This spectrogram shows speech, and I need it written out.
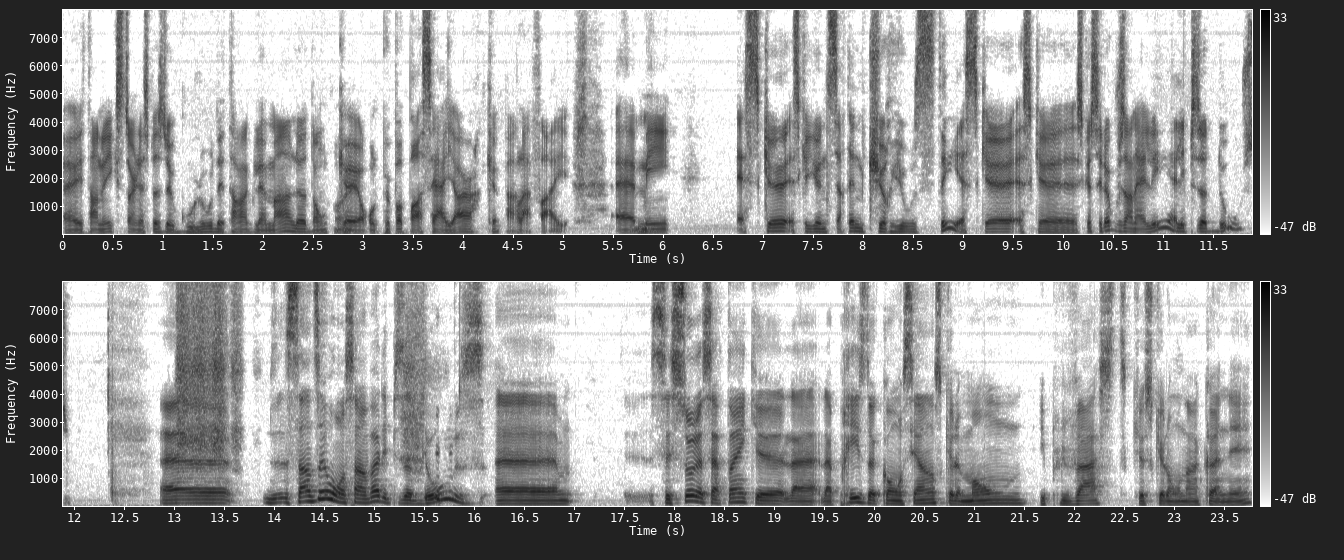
Euh, étant donné que c'est un espèce de goulot d'étranglement, là, donc Ouais. euh, on ne peut pas passer ailleurs que par la faille. Euh, mais est-ce que est-ce qu'il y a une certaine curiosité? Est-ce que est-ce que est-ce que c'est là que vous en allez à l'épisode 12? Euh, sans dire où on s'en va à l'épisode 12, euh, c'est sûr et certain que la, prise de conscience que le monde est plus vaste que ce que l'on en connaît,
